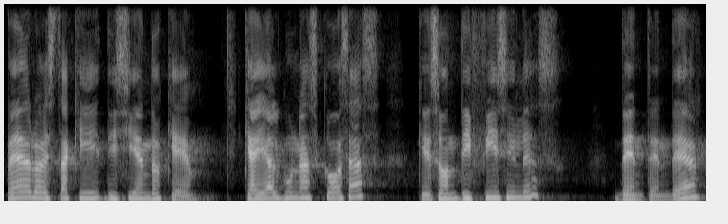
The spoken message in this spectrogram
Pedro está aquí diciendo que, que hay algunas cosas que son difíciles de entender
